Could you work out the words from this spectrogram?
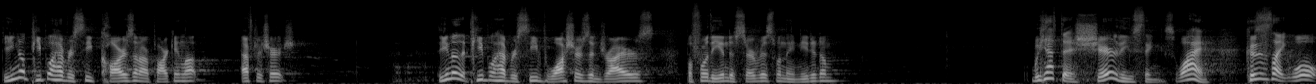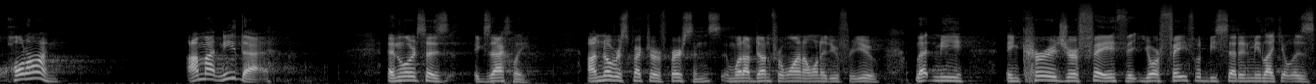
Do you know people have received cars in our parking lot after church? Do you know that people have received washers and dryers before the end of service when they needed them? We have to share these things. Why? Because it's like, well, hold on. I might need that. And the Lord says, exactly. I'm no respecter of persons, and what I've done for one, I want to do for you. Let me encourage your faith that your faith would be set in me like it was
